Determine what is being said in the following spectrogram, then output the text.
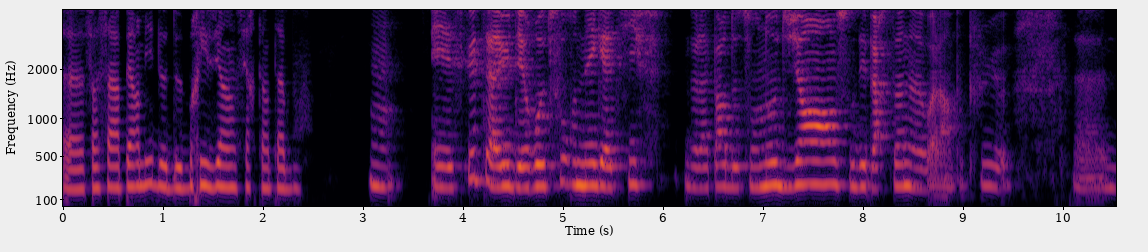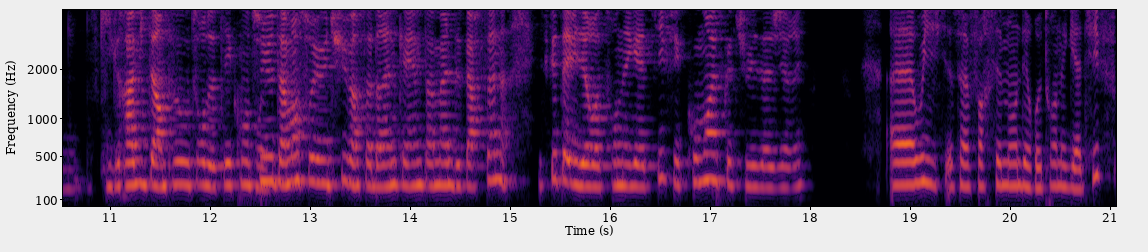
enfin, ça a permis de, de, briser un certain tabou. Hmm. Et est-ce que tu as eu des retours négatifs de la part de ton audience ou des personnes, euh, voilà, un peu plus euh, euh, qui gravitent un peu autour de tes contenus, notamment sur YouTube, hein, ça draine quand même pas mal de personnes. Est-ce que tu as eu des retours négatifs et comment est-ce que tu les as gérés? Euh, oui, ça a forcément des retours négatifs.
